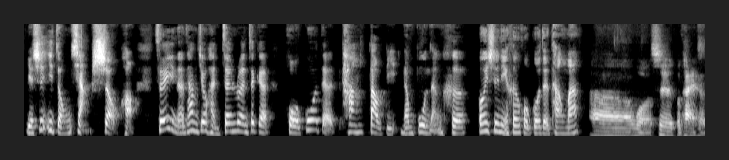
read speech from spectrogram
也是一种享受哈，所以呢，他们就很争论这个。火锅的汤到底能不能喝？洪医师，你喝火锅的汤吗？呃，我是不太喝。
